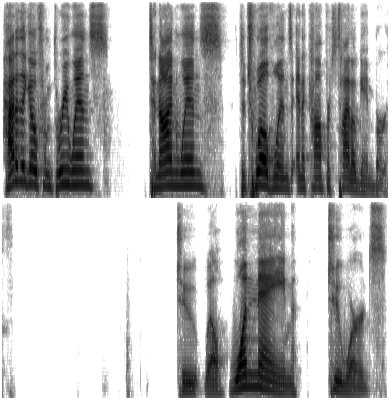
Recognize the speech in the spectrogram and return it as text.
How did they go from three wins to nine wins to 12 wins and a conference title game berth? two, well, one name, two words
